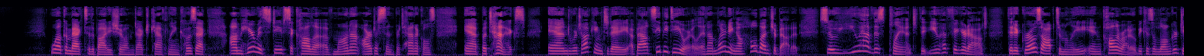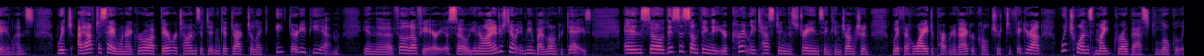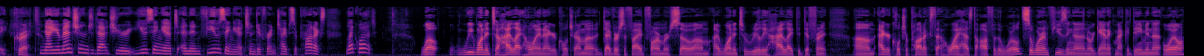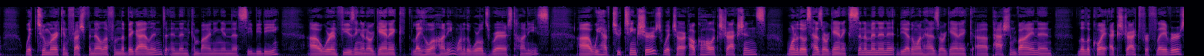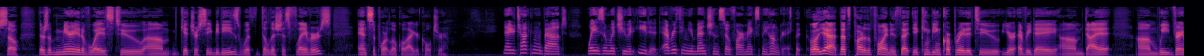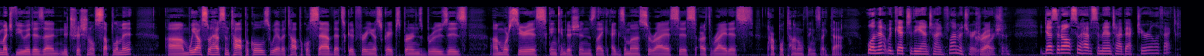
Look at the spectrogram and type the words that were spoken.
Welcome back to the Body Show. I'm Dr. Kathleen Kozak. I'm here with Steve Sakala of Mana Artisan Botanicals and Botanics, and we're talking today about CBD oil, and I'm learning a whole bunch about it. So you have this plant that you have figured out that it grows optimally in Colorado because of longer day lengths. Which I have to say, when I grew up, there were times it didn't get dark till like 8:30 p.m. in the Philadelphia area. So you know, I understand what you mean by longer days, and so this is something that you're currently testing the strains in conjunction with the Hawaii Department of Agriculture to figure out which ones might grow best locally. Correct. Now, you mentioned that you're using it and infusing it in different types of products. Like what? Well, we wanted to highlight Hawaiian agriculture. I'm a diversified farmer, so um, I wanted to really highlight the different um, agriculture products that Hawaii has to offer the world. So we're infusing an organic macadamia oil with turmeric and fresh vanilla from the Big Island, and then combining in the CBD. Uh, we're infusing an organic lehua honey, one of the world's rarest honeys. Uh, we have two tinctures, which are alcohol extractions. One of those has organic cinnamon in it. The other one has organic uh, passion vine and lilikoi extract for flavor. So there's a myriad of ways to um, get your CBDs with delicious flavors and support local agriculture. Now, you're talking about ways in which you would eat it. Everything you mentioned so far makes me hungry. Well, yeah, that's part of the point is that it can be incorporated to your everyday um, diet. Um, we very much view it as a nutritional supplement. Um, we also have some topicals. We have a topical salve that's good for you know scrapes, burns, bruises, um, more serious skin conditions like eczema, psoriasis, arthritis, carpal tunnel, things like that. Well, and that would get to the anti inflammatory Correct. portion. Does it also have some antibacterial effect?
